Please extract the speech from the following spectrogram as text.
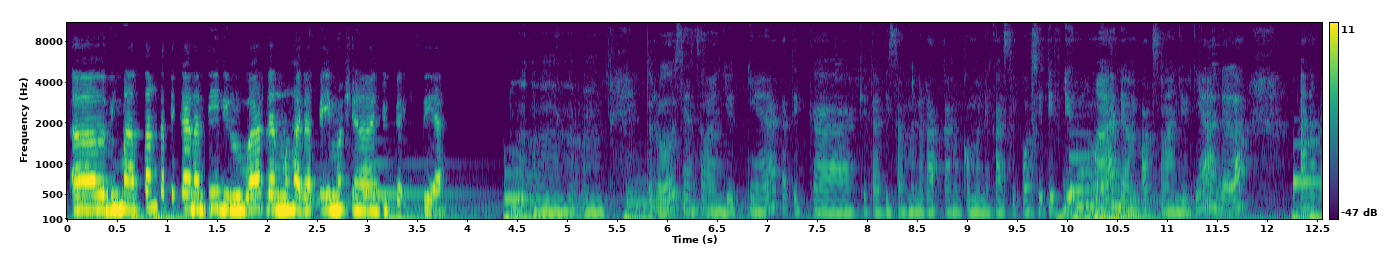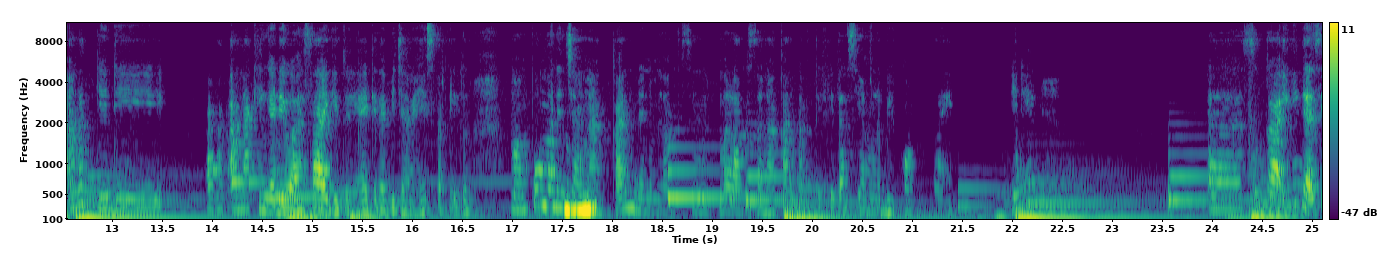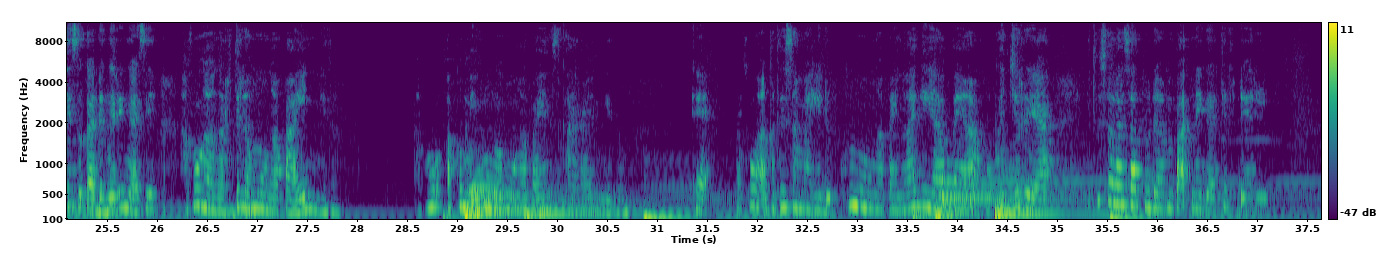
uh, lebih matang ketika nanti di luar dan menghadapi emosional juga gitu ya? Terus yang selanjutnya ketika kita bisa menerapkan komunikasi positif di rumah, dampak selanjutnya adalah anak-anak jadi anak-anak hingga dewasa gitu ya kita bicaranya seperti itu. Mampu merencanakan dan melaksanakan aktivitas yang lebih kompleks. Jadi uh, suka ini nggak sih? Suka dengerin nggak sih? Aku nggak ngerti lo mau ngapain gitu. Aku aku bingung lo mau ngapain sekarang gitu. Kayak aku nggak ngerti sama hidupku mau ngapain lagi ya? Apa yang aku kejar ya? Itu salah satu dampak negatif dari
